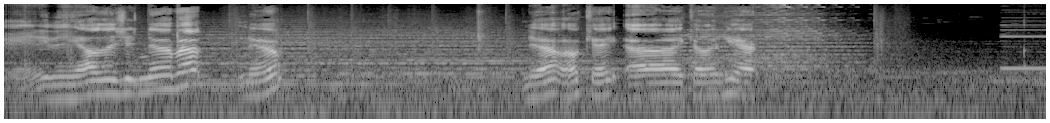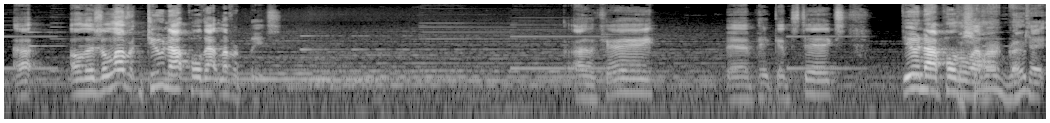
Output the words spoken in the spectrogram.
Anything else I should know about? No. No, okay. Uh, come in here. Uh, oh, there's a lever. Do not pull that lever, please. Okay. And pick up sticks. Do not pull the The lever. read, Okay.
